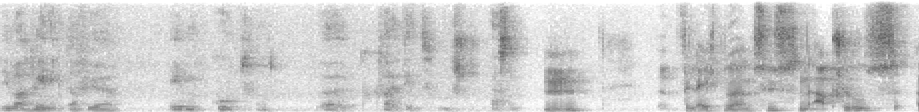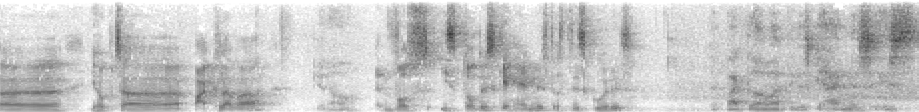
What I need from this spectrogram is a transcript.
Lieber wenig, dafür eben gut und äh, Qualität muss passen. Mhm. Vielleicht nur einen süßen Abschluss. Äh, ihr habt ein Baklava. Genau. Was ist da das Geheimnis, dass das gut ist? Der Baklava, das Geheimnis ist,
